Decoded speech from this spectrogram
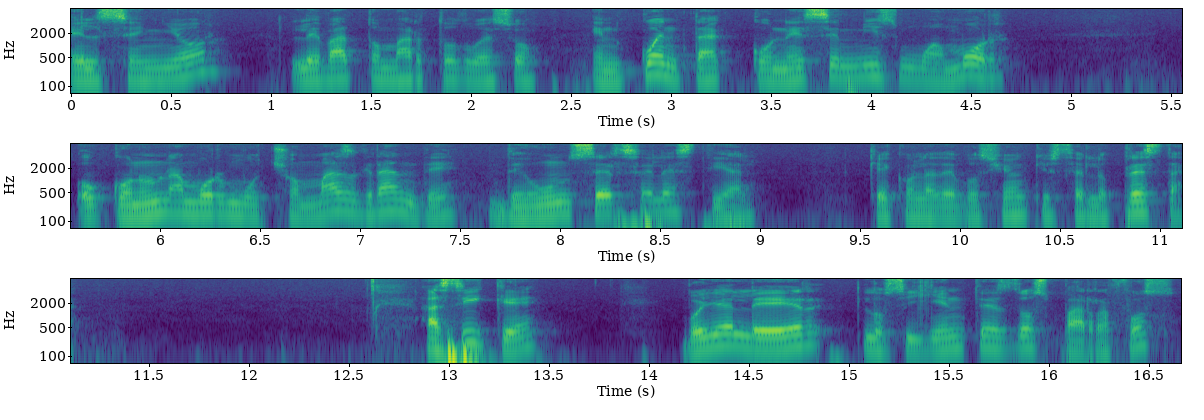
el Señor le va a tomar todo eso en cuenta con ese mismo amor o con un amor mucho más grande de un ser celestial que con la devoción que usted lo presta. Así que Voy a leer los siguientes dos párrafos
